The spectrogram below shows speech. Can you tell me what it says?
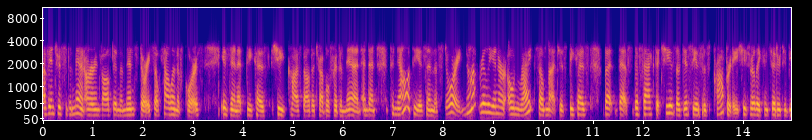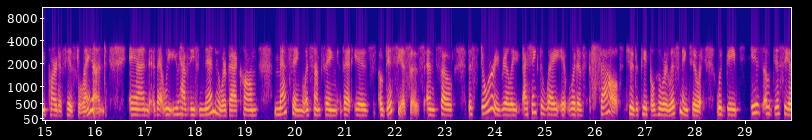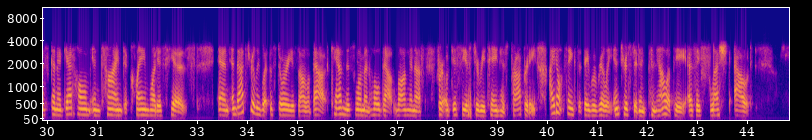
of interest to the men are involved in the men's story. So Helen, of course, is in it because she caused all the trouble for the men, and then Penelope is in the story, not really in her own right so much as because, but that the fact that she is Odysseus's property, she's really considered to be part of his land, and that we you have these men who are back home messing with something that is Odysseus's, and so the story really, I think, the way it would have felt felt to the people who were listening to it would be is Odysseus going to get home in time to claim what is his? And and that's really what the story is all about. Can this woman hold out long enough for Odysseus to retain his property? I don't think that they were really interested in Penelope as a fleshed out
